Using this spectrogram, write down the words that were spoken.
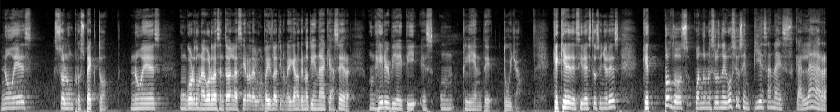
no es solo un prospecto, no es un gordo, una gorda sentado en la sierra de algún país latinoamericano que no tiene nada que hacer. Un hater VIP es un cliente tuyo. ¿Qué quiere decir esto, señores? Que todos, cuando nuestros negocios empiezan a escalar,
